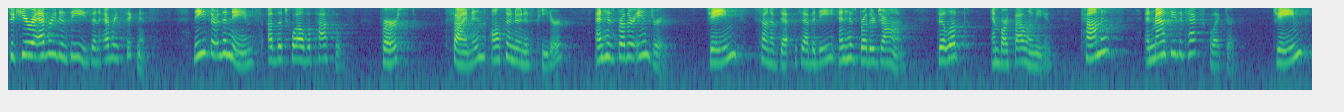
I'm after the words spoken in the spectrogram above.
to cure every disease and every sickness. These are the names of the twelve apostles. First, Simon, also known as Peter, and his brother Andrew. James, son of Zebedee, and his brother John, Philip and Bartholomew, Thomas and Matthew the tax collector, James,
